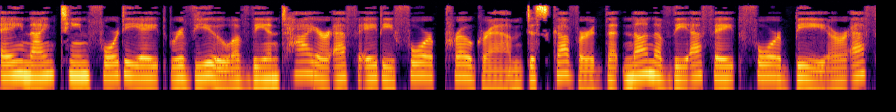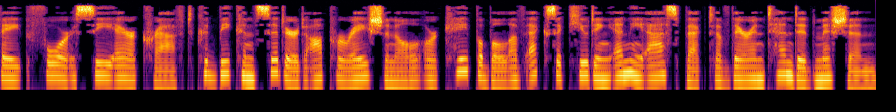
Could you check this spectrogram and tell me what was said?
A 1948 review of the entire F-84 program discovered that none of the F-84B or F-84C aircraft could be considered operational or capable of executing any aspect of their intended mission.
